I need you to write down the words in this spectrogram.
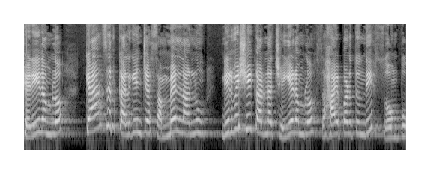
శరీరంలో క్యాన్సర్ కలిగించే సమ్మేళనాలను నిర్విషీకరణ చేయడంలో సహాయపడుతుంది సోంపు.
